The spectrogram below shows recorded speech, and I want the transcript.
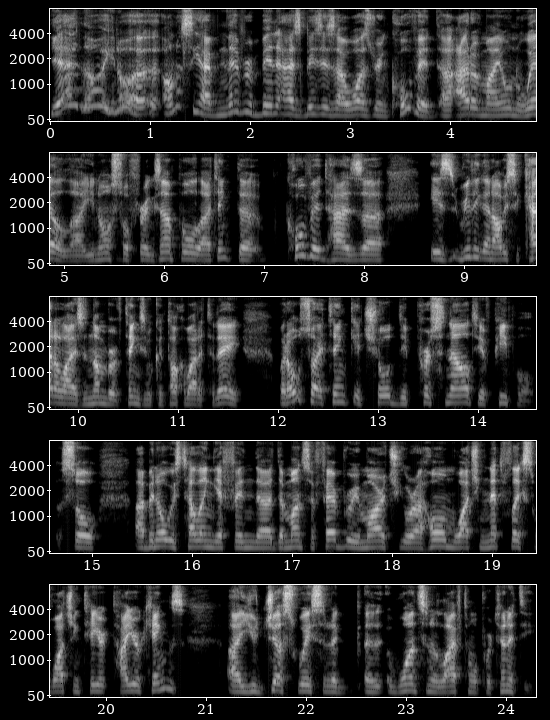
Yeah, no, you know, uh, honestly, I've never been as busy as I was during COVID uh, out of my own will. Uh, you know, so for example, I think the COVID has uh, is really going to obviously catalyze a number of things. We can talk about it today, but also I think it showed the personality of people. So I've been always telling if in the, the months of February, March, you're at home watching Netflix, watching Tiger, Tiger Kings, uh, you just wasted a, a once in a lifetime opportunity.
